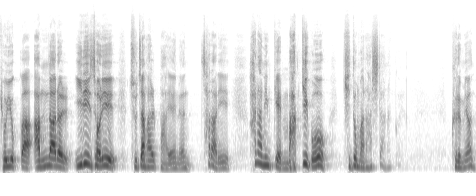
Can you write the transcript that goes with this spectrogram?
교육과 앞날을 이리저리 주장할 바에는 차라리 하나님께 맡기고 기도만 하시라는 거예요. 그러면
